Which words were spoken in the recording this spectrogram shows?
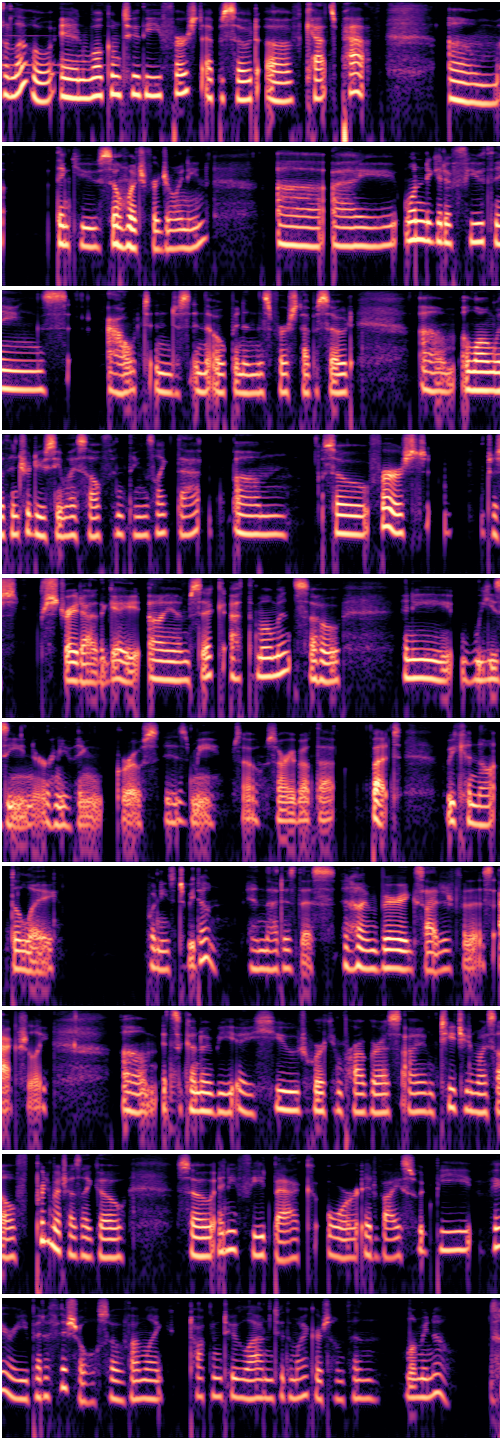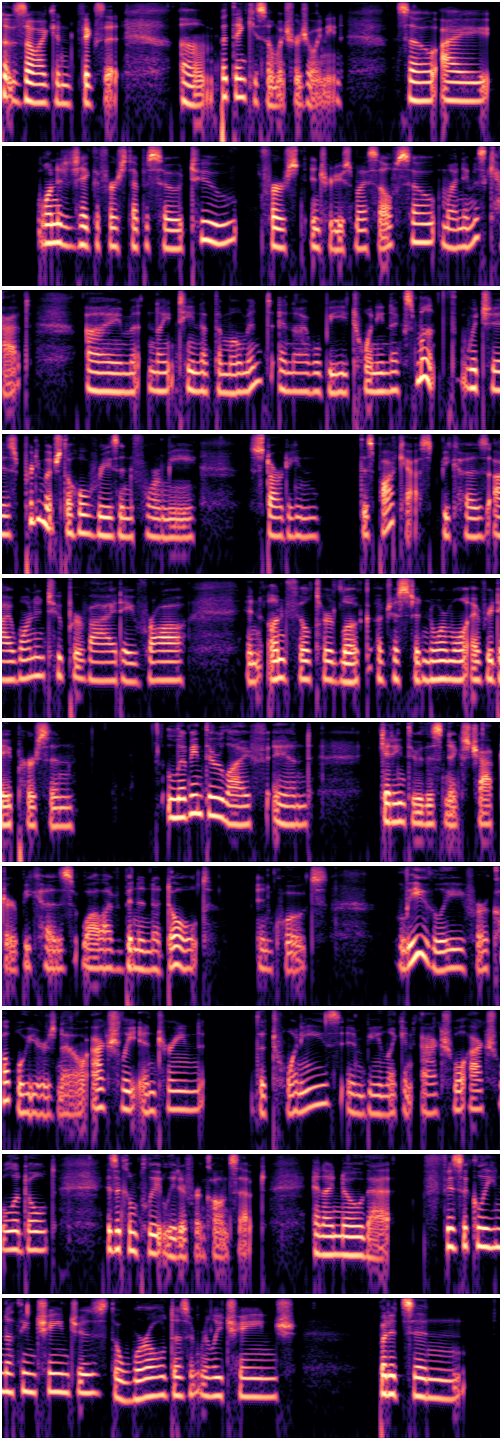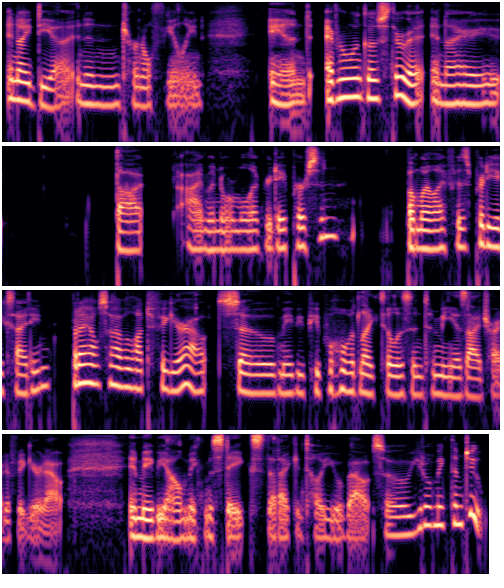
Hello, and welcome to the first episode of Cat's Path. Um, thank you so much for joining. Uh, I wanted to get a few things out and just in the open in this first episode, um, along with introducing myself and things like that. Um, so, first, just straight out of the gate, I am sick at the moment, so any wheezing or anything gross is me. So, sorry about that. But we cannot delay what needs to be done, and that is this. And I'm very excited for this, actually. Um, it's going to be a huge work in progress. I am teaching myself pretty much as I go. So, any feedback or advice would be very beneficial. So, if I'm like talking too loud into the mic or something, let me know so I can fix it. Um, but thank you so much for joining. So, I wanted to take the first episode to first introduce myself. So, my name is Kat. I'm 19 at the moment, and I will be 20 next month, which is pretty much the whole reason for me starting this podcast because I wanted to provide a raw and unfiltered look of just a normal, everyday person living through life and getting through this next chapter. Because while I've been an adult, in quotes, legally for a couple years now, actually entering the 20s and being like an actual, actual adult is a completely different concept. And I know that physically nothing changes, the world doesn't really change, but it's in an idea and an internal feeling. And everyone goes through it. And I thought I'm a normal, everyday person, but my life is pretty exciting. But I also have a lot to figure out. So maybe people would like to listen to me as I try to figure it out and maybe I'll make mistakes that I can tell you about so you don't make them too.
